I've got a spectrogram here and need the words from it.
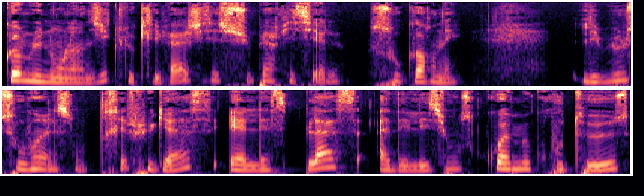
Comme le nom l'indique, le clivage est superficiel, sous-corné. Les bulles, souvent, elles sont très fugaces et elles laissent place à des lésions squameux-croûteuses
